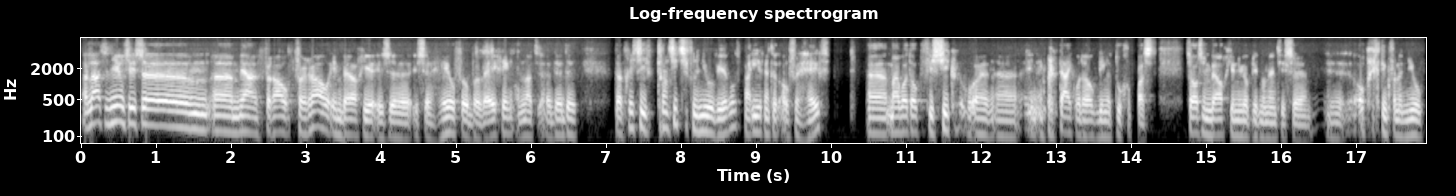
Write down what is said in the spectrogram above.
Het laatste nieuws is, ehm, ehm, ja, vooral, vooral in België is, is er heel veel beweging. Omdat de, de, de transitie van de nieuwe wereld, waar iedereen het over heeft, uh, maar wordt ook fysiek, uh, in, in, praktijk worden ook dingen toegepast. Zoals in België nu op dit moment is uh, oprichting van een nieuw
